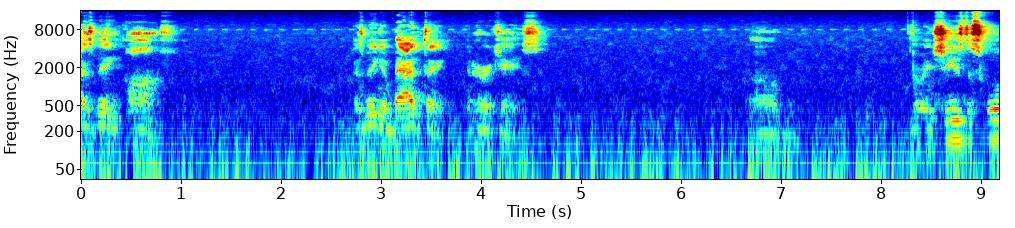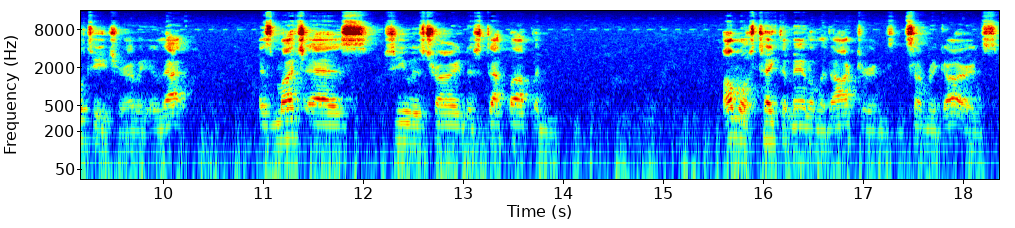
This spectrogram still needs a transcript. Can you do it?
as being off, as being a bad thing in her case. Um, I mean, she's the school teacher. I mean, that as much as she was trying to step up and almost take the mantle of the doctor in, in some regards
